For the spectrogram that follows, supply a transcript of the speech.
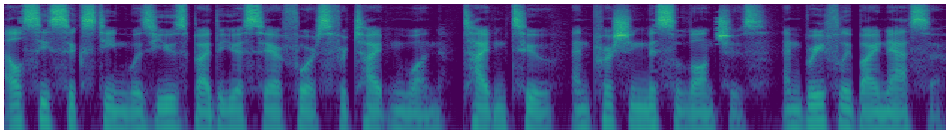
LC-16 was used by the US Air Force for Titan I, Titan II, and Pershing missile launches, and briefly by NASA,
